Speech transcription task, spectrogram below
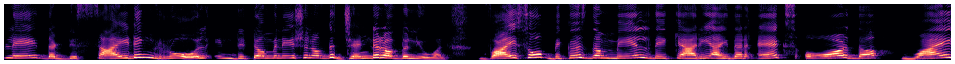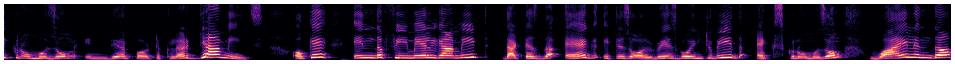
play the deciding role in determination of the gender of the new one. Why so? Because the male they carry either X or the Y chromosome in their particular gametes. Okay, in the female gamete that is the egg it is always going to be the X chromosome while in the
